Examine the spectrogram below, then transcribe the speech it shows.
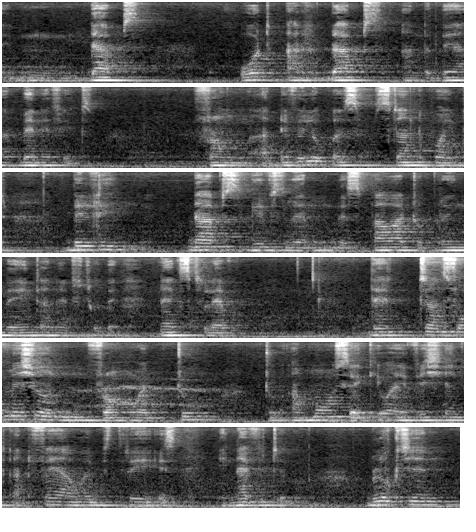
um, dApps, what are dApps and their benefits? From a developer's standpoint, building dApps gives them this power to bring the internet to the next level. The transformation from Web 2 to a more secure, efficient, and fair Web 3 is inevitable. Blockchain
